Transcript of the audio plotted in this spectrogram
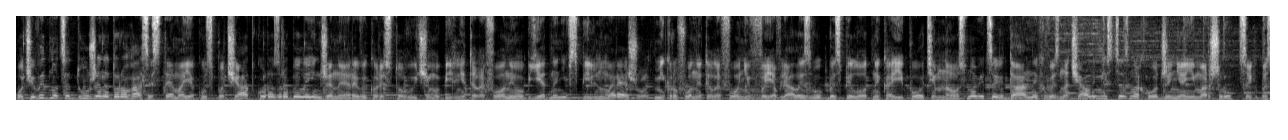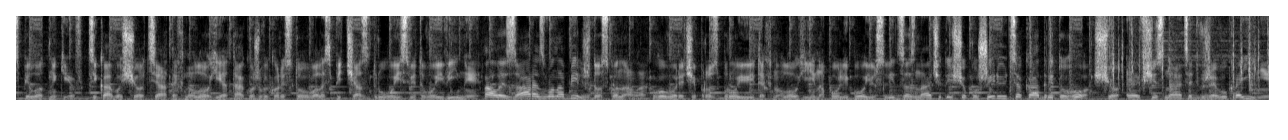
Очевидно, це дуже недорога система, яку спочатку розробили інженери, використовуючи мобільні телефони, об'єднані в спільну мережу. Мережу. Мікрофони телефонів виявляли звук безпілотника, і потім на основі цих даних визначали місце знаходження і маршрут цих безпілотників. Цікаво, що ця технологія також використовувалась під час Другої світової війни, але зараз вона більш досконала. Говорячи про зброю і технології на полі бою, слід зазначити, що поширюються кадри того, що F-16 вже в Україні.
